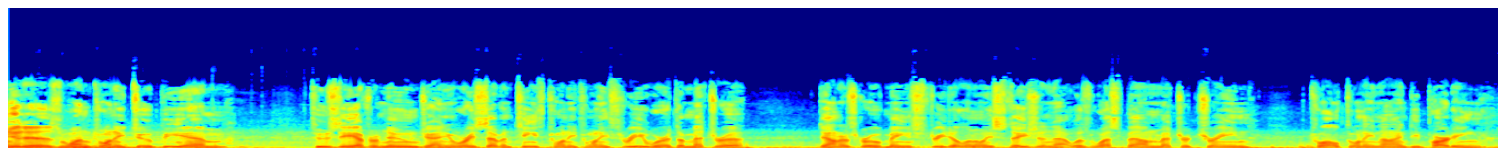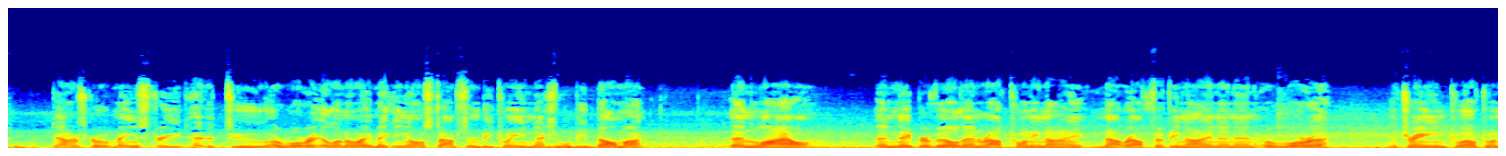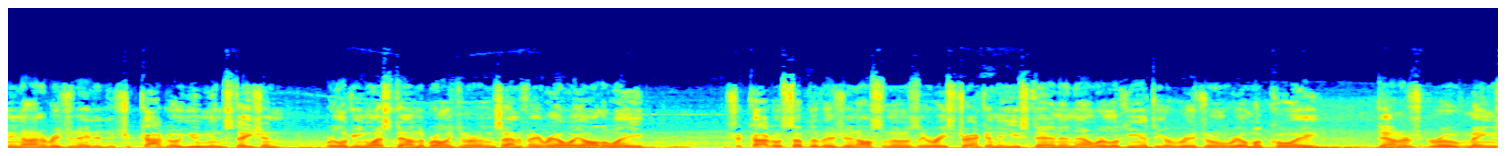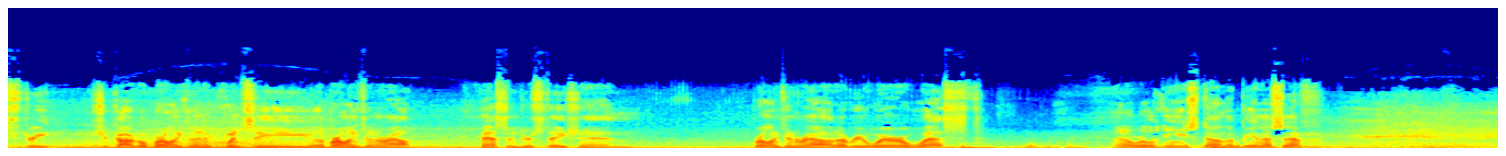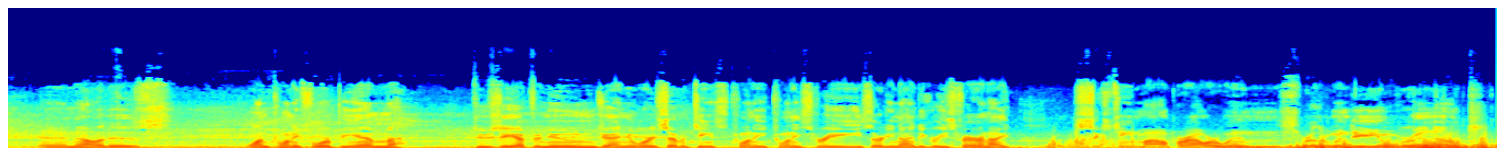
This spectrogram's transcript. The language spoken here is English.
It is 1.22 p.m. Tuesday afternoon, January 17th, 2023. We're at the Metra Downers Grove Main Street, Illinois station. That was westbound Metra train 1229 departing Downers Grove Main Street, headed to Aurora, Illinois, making all stops in between. Next will be Belmont, then Lisle, then Naperville, then Route 29, not Route 59, and then Aurora. The train 1229 originated at Chicago Union Station. We're looking west down the Burlington Northern Santa Fe Railway all the way Chicago subdivision, also known as the racetrack in the East End. And now we're looking at the original real McCoy, Downers Grove, Main Street, Chicago, Burlington, and Quincy, the Burlington route passenger station. Burlington route everywhere west. Now we're looking east down the BNSF and now it is 1.24 p.m. Tuesday afternoon, January 17th, 2023, 39 degrees Fahrenheit, 16 mile per hour winds, rather windy over and out.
